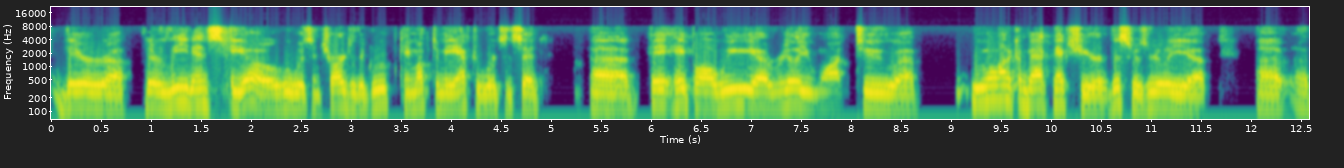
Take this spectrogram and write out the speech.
their uh, their lead NCO, who was in charge of the group, came up to me afterwards and said, uh, hey, hey, Paul, we uh, really want to uh, we want to come back next year. This was really uh, uh, uh,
